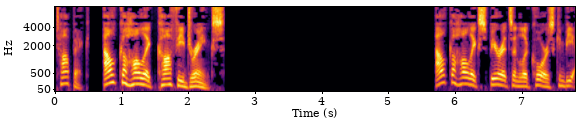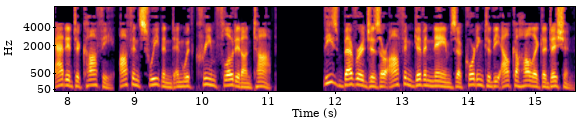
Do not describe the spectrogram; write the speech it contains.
Topic: Alcoholic coffee drinks. Alcoholic spirits and liqueurs can be added to coffee, often sweetened and with cream floated on top. These beverages are often given names according to the alcoholic addition.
